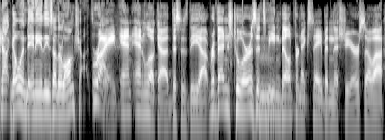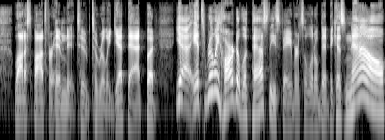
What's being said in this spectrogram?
Right. not going to any of these other long shots. Right, and and look, uh, this is the uh, revenge tour as it's being built for Nick Saban this year. So uh, a lot of spots for him to, to to really get that. But Yeah, it's really hard to look past these favorites a little bit because now,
